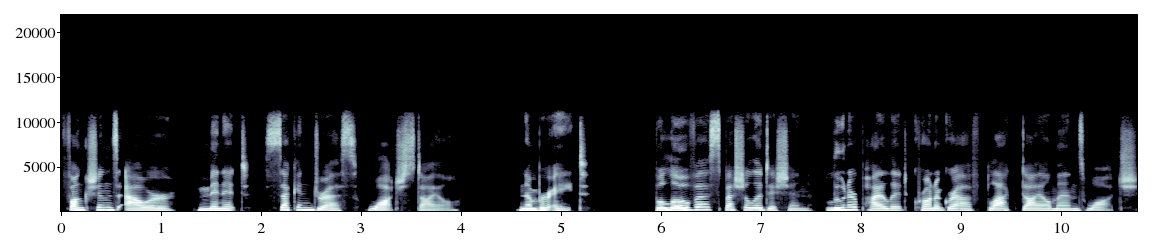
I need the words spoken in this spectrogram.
functions hour, minute, second dress, watch style. Number 8. Bulova Special Edition Lunar Pilot Chronograph Black Dial Men's Watch.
